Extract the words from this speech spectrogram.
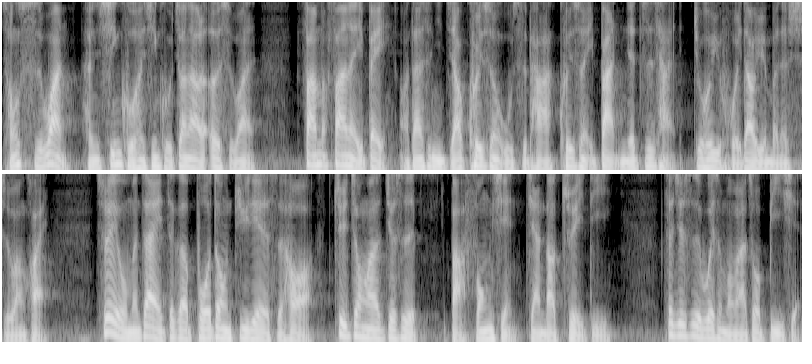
从十万很辛苦很辛苦赚到了二十万，翻翻了一倍啊，但是你只要亏损五十趴，亏损一半，你的资产就会回到原本的十万块。所以，我们在这个波动剧烈的时候啊，最重要的就是把风险降到最低。这就是为什么我们要做避险。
